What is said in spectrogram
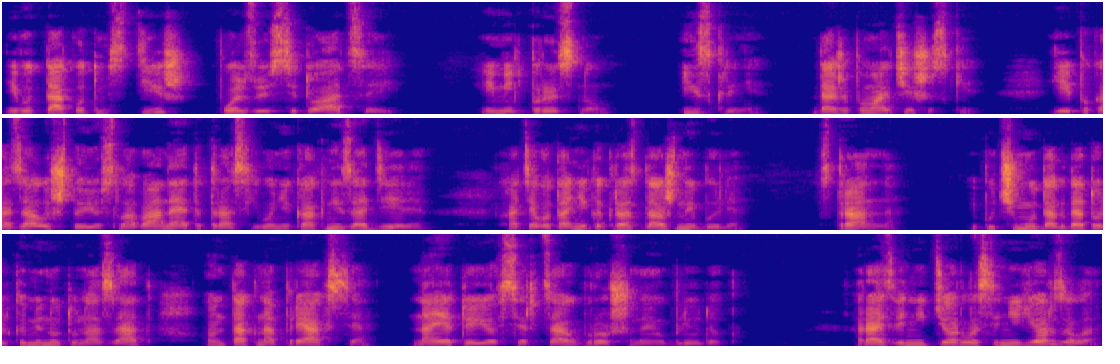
И вот так вот мстишь, пользуясь ситуацией?» Эмиль прыснул. Искренне. Даже по-мальчишески. Ей показалось, что ее слова на этот раз его никак не задели. Хотя вот они как раз должны были. Странно. И почему тогда только минуту назад он так напрягся на эту ее в сердцах брошенный ублюдок? Разве не терлась и не ерзала?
